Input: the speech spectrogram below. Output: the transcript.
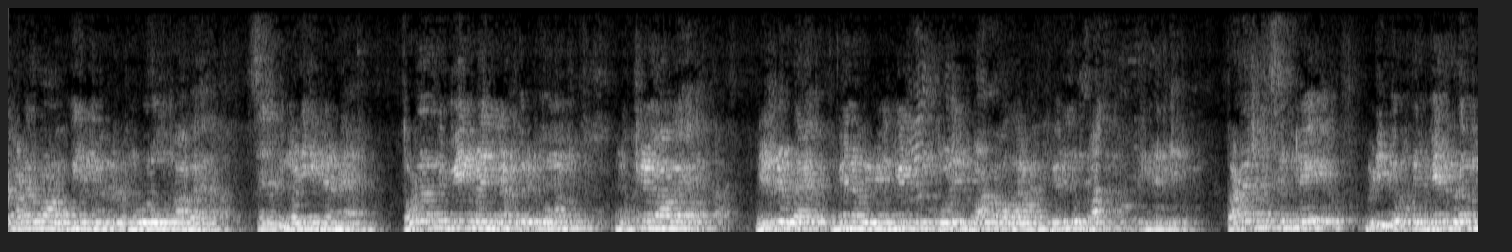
கடல்வாழ் உயிரினங்கள் முழுவதுமாக செத்து மடிகின்றன தொடர்ந்து மீன்களின் இனப்பெருக்கமும் முக்கியமாக நின்றுவிட மீனவர்களின் மீன்பிடி தொழில் வாழ்வாதாரம் பெரிதும் பாதிக்கப்படுகிறது கடலில் சென்று பிடிக்கப்படும் மீன்களும்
